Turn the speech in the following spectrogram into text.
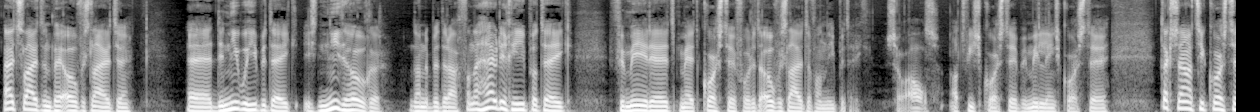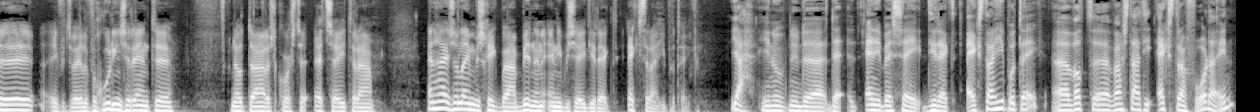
Uitsluitend bij oversluiten. Uh, de nieuwe hypotheek is niet hoger dan het bedrag van de huidige hypotheek. Vermeer het met kosten voor het oversluiten van de hypotheek. Zoals advieskosten, bemiddelingskosten, taxatiekosten, eventuele vergoedingsrente, notariskosten, etc. En hij is alleen beschikbaar binnen een NIBC Direct Extra Hypotheek. Ja, je noemt nu de, de NIBC Direct Extra Hypotheek. Uh, wat, uh, waar staat die extra voor daarin?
